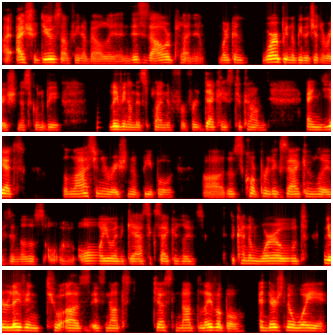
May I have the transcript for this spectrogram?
I, I should do something about it, and this is our planet. We're going we're going to be the generation that's going to be living on this planet for, for decades to come, and yet the last generation of people, uh, those corporate executives and those oil and gas executives, the kind of world they're living to us is not just not livable. And there's no way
